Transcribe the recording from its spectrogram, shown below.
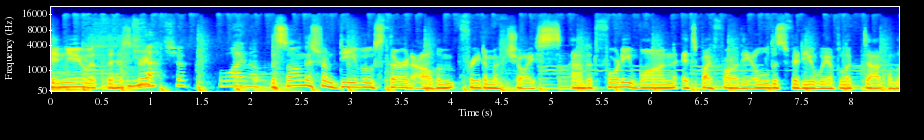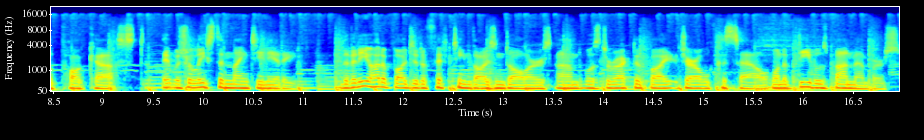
Continue with the history? Yeah, sure. Why not? The song is from Devo's third album, Freedom of Choice, and at 41, it's by far the oldest video we have looked at on the podcast. It was released in 1980. The video had a budget of $15,000 and was directed by Gerald Casale, one of Devo's band members.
